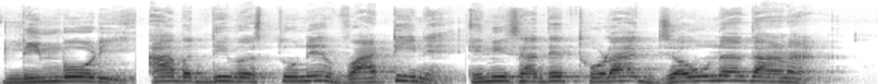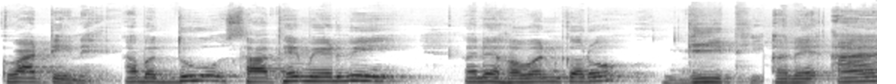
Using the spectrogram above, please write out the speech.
લીંબોડી આ બધી વસ્તુને વાટીને, એની સાથે થોડા જવના દાણા વાટીને, આ બધું સાથે મેળવી અને હવન કરો ઘીથી. અને આ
